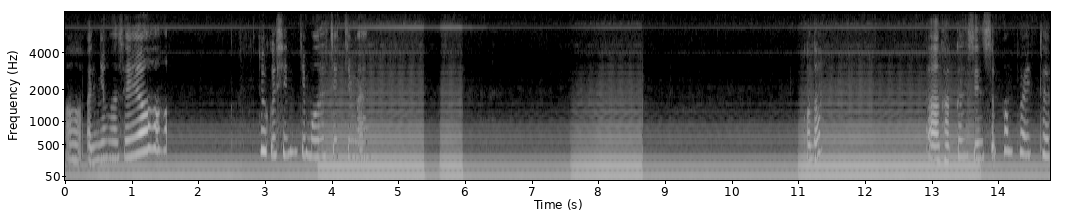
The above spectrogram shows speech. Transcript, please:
어 안녕하세요. 누구신지 모르겠지만 어나? 아 가끔씩 스폰 포인트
